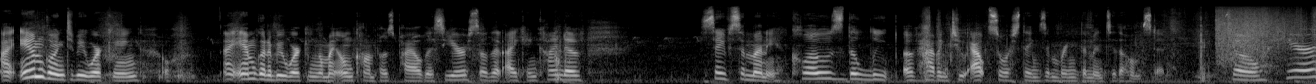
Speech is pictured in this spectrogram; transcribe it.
I am going to be working, oh, I am going to be working on my own compost pile this year so that I can kind of save some money, close the loop of having to outsource things and bring them into the homestead. So here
